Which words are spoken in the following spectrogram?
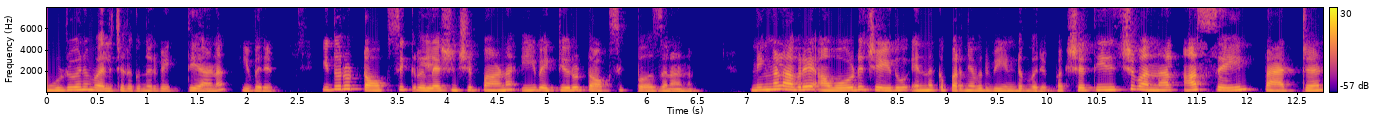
മുഴുവനും വലിച്ചെടുക്കുന്ന ഒരു വ്യക്തിയാണ് ഇവർ ഇതൊരു ടോക്സിക് റിലേഷൻഷിപ്പാണ് ഈ വ്യക്തി ഒരു ടോക്സിക് പേഴ്സൺ ആണ്. നിങ്ങൾ അവരെ അവോയ്ഡ് ചെയ്തു എന്നൊക്കെ പറഞ്ഞവർ വീണ്ടും വരും. പക്ഷെ തിരിച്ചു വന്നാൽ ആ സെയിം പാറ്റേൺ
